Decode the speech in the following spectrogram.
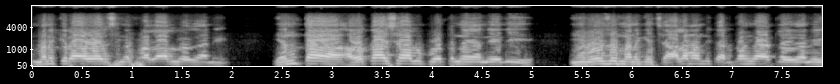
మనకి రావాల్సిన ఫలాల్లో కానీ ఎంత అవకాశాలు పోతున్నాయి అనేది ఈ రోజు మనకి చాలా మందికి అర్థం కావట్లేదు కానీ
